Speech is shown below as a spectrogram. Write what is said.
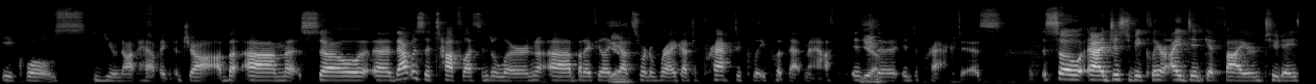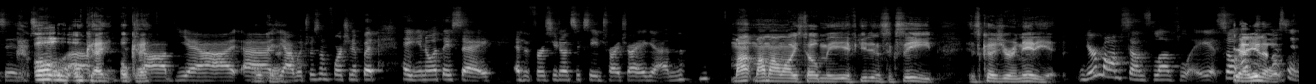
equals you not having a job." Um, so uh, that was a tough lesson to learn, uh, but I feel like yeah. that's sort of where I got to practically put that math into yeah. into practice so uh, just to be clear, I did get fired two days into. Oh, okay, um, okay. Job. Yeah, uh, okay. yeah, which was unfortunate. But hey, you know what they say? If at first you don't succeed, try, try again. My my mom always told me if you didn't succeed, it's because you're an idiot. Your mom sounds lovely. So yeah, I mean, you know. listen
